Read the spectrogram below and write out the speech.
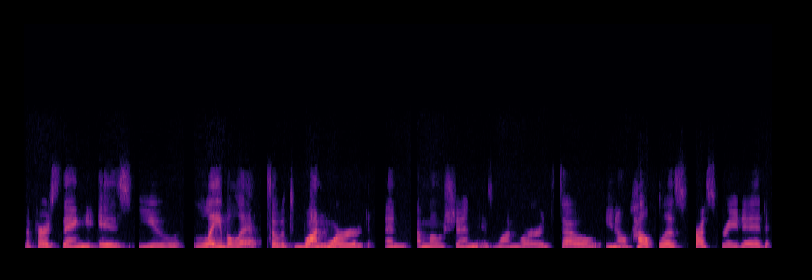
The first thing is you label it. So it's one word, and emotion is one word. So, you know, helpless, frustrated,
